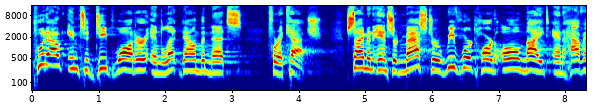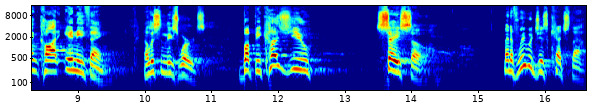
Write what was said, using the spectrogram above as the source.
Put out into deep water and let down the nets for a catch. Simon answered, Master, we've worked hard all night and haven't caught anything. Now listen to these words. But because you say so. Man, if we would just catch that.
